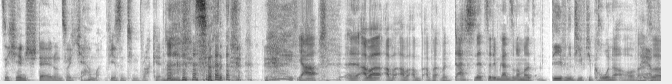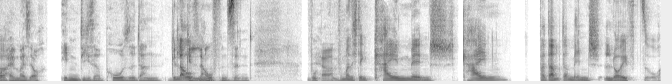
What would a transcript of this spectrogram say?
sich hinstellen und so, ja, Mann, wir sind Team Rocket. so, Ja, äh, aber, aber, aber, aber, aber, aber das setzte dem Ganzen nochmal definitiv die Krone auf. naja, Also vor allem, weil sie auch in dieser Pose dann gelaufen. gelaufen sind. Wo, Ja. wo man sich denkt, kein Mensch, kein verdammter Mensch läuft so.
